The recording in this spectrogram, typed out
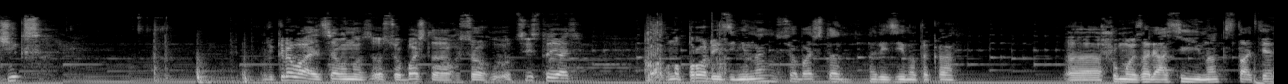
Чікс. Відкривається воно, ось, бачите, ось оці стоять. Воно прорезинене, ось, бачите, резина така. Е, шумоізоляційна, кстати.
